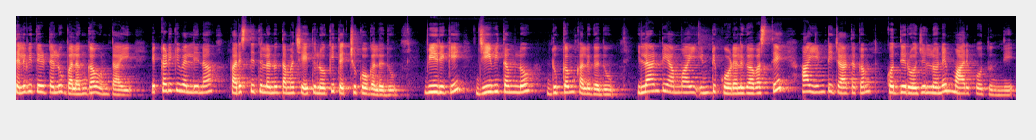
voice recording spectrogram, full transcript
తెలివితేటలు బలంగా ఉంటాయి. ఎక్కడికి వెళ్ళినా పరిస్థితులను తమ చేతిలోకి తెచ్చుకోగలదు. వీరికి జీవితంలో దుఃఖం కలగదు. ఇలాంటి అమ్మాయి ఇంటి కోడలుగా వస్తే ఆ ఇంటి జాతకం కొద్ది రోజుల్లోనే మారిపోతుంది.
